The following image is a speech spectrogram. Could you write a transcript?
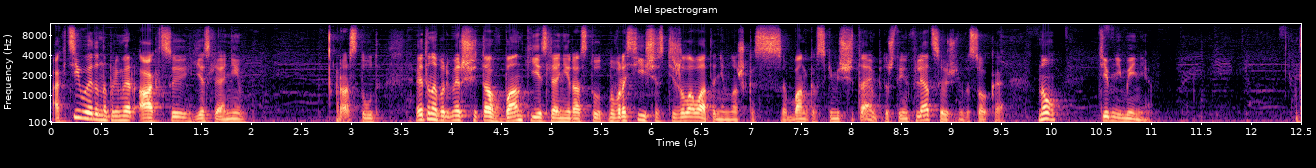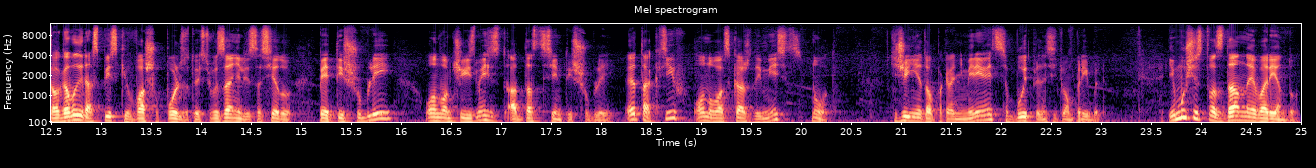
Активы это, например, акции, если они растут. Это, например, счета в банке, если они растут. Но в России сейчас тяжеловато немножко с банковскими счетами, потому что инфляция очень высокая. Но, тем не менее, долговые расписки в вашу пользу. То есть вы заняли соседу 5000 рублей, он вам через месяц отдаст 7000 рублей. Это актив, он у вас каждый месяц, ну вот, в течение этого, по крайней мере, месяца будет приносить вам прибыль. Имущество, сданное в аренду.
